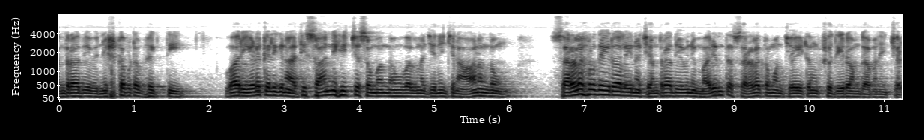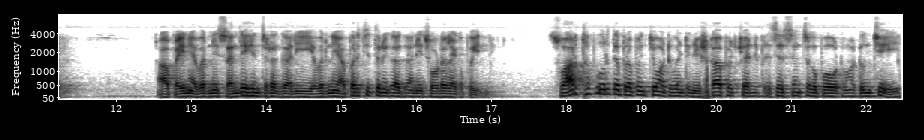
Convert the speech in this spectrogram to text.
చంద్రాదేవి నిష్కపట భక్తి వారి ఎడ కలిగిన అతి సాన్నిహిత్య సంబంధం వలన జనించిన ఆనందం సరళ హృదయరాలైన చంద్రాదేవిని మరింత సరళతమం చేయటం క్షుధీరాం గమనించాడు. ఆ పైన ఎవరిని సందేహించడం కానీ ఎవరిని అపరిచితునిగా కానీ చూడలేకపోయింది. స్వార్థపూరిత ప్రపంచం అటువంటి నిష్కాపక్షాన్ని ప్రశంసించకపోవటం అటుంచి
